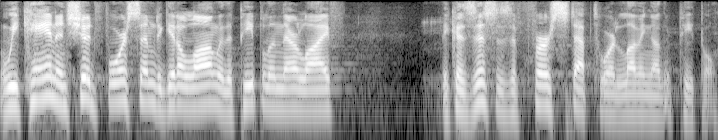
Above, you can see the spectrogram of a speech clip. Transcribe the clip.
We can and should force them to get along with the people in their life because this is the first step toward loving other people.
